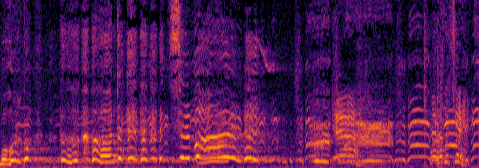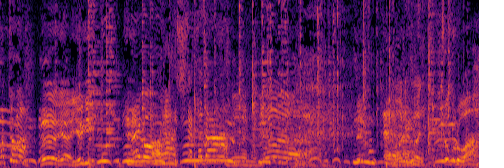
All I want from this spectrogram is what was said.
뭐라고? 아, 안 돼! 제발! 야, 단백질 삽정아 어, 야, 여기. 아이고 야 시작하자 너님은 이쪽으로 와.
